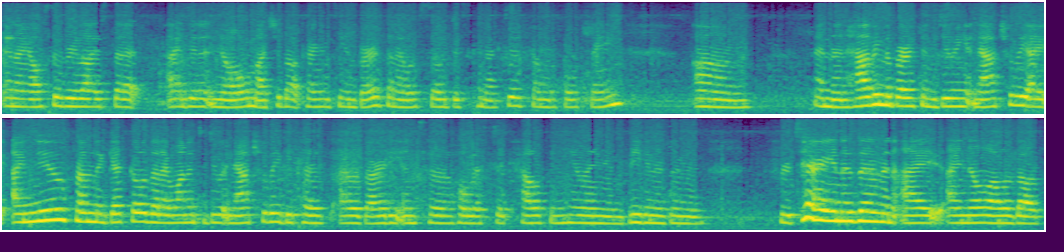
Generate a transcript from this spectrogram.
and I also realized that I didn't know much about pregnancy and birth, and I was so disconnected from the whole thing. Um, and then having the birth and doing it naturally, I, I knew from the get-go that I wanted to do it naturally because I was already into holistic health and healing and veganism and fruitarianism and I, I know all about,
